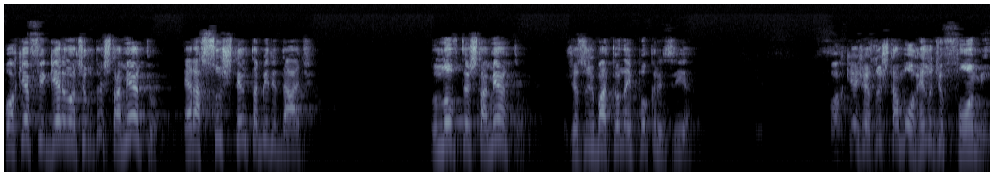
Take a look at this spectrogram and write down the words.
Porque a figueira no Antigo Testamento era sustentabilidade. No Novo Testamento, Jesus bateu na hipocrisia. Porque Jesus está morrendo de fome.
